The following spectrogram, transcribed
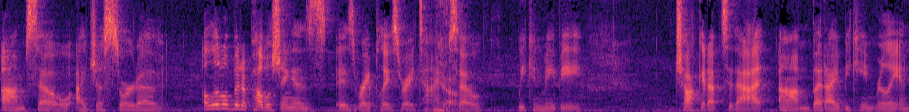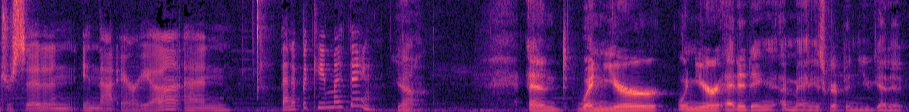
Um, so I just sort of, a little bit of publishing is, is right place, right time. Yeah. So we can maybe chalk it up to that. Um, but I became really interested in, in that area. And then it became my thing. Yeah. And when you're when you're editing a manuscript and you get it,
